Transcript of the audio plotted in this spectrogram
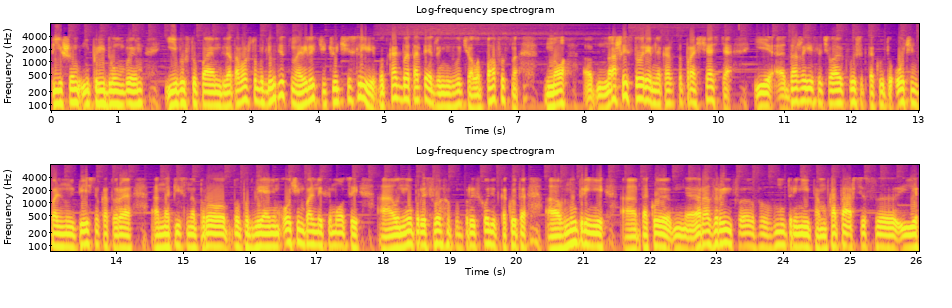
пишем, и придумываем, и выступаем для того, чтобы люди становились чуть-чуть счастливее. Вот как бы это опять же не звучало пафосно, но наша история, мне кажется, про счастье. И э, даже если человек слышит какую-то очень больную песню, которая э, написана про, под влиянием очень больных эмоций, а у него происходит какой-то внутренний такой разрыв, внутренний там катарсис, и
